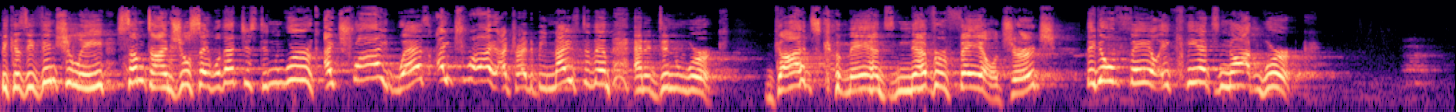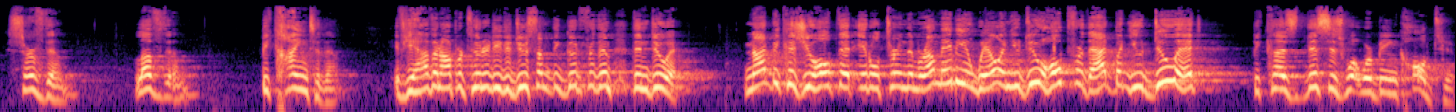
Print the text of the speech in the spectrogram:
because eventually, sometimes you'll say, well, that just didn't work. I tried, Wes. I tried. I tried to be nice to them and it didn't work. God's commands never fail, church. They don't fail. It can't not work. Serve them. Love them. Be kind to them. If you have an opportunity to do something good for them, then do it. Not because you hope that it'll turn them around. Maybe it will, and you do hope for that, but you do it because this is what we're being called to.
